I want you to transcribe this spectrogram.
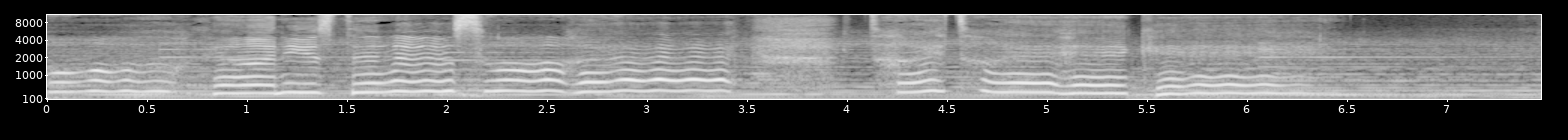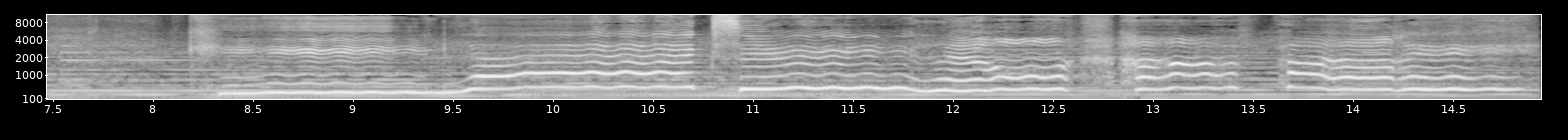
organise des soirées très très gaies qui l'exileront à Paris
